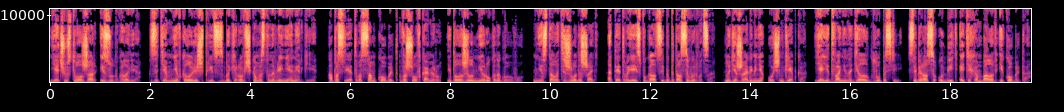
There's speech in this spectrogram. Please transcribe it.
Я чувствовал жар и зуд в голове. Затем мне вкололи шприц с блокировщиком восстановления энергии. А после этого сам Кобальт вошел в камеру и положил мне руку на голову. Мне стало тяжело дышать. От этого я испугался и попытался вырваться, но держали меня очень крепко. Я едва не наделал глупостей. Собирался убить этих амбалов и Кобальта,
